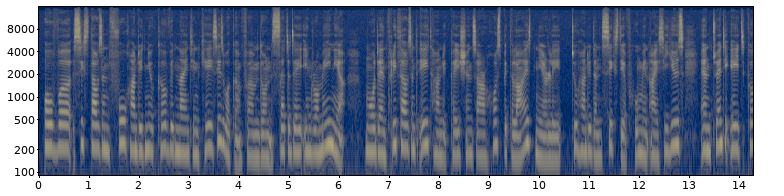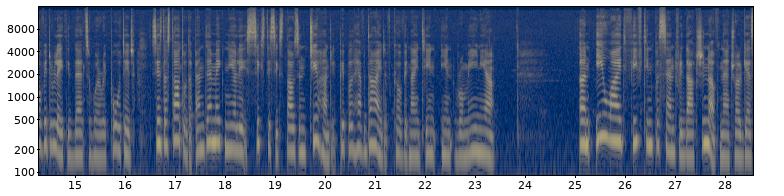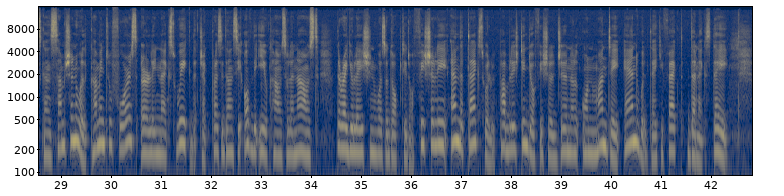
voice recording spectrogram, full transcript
Over 6,400 new COVID 19 cases were confirmed on Saturday in Romania. More than 3,800 patients are hospitalized, nearly 260 of whom in ICUs, and 28 COVID related deaths were reported. Since the start of the pandemic, nearly 66,200 people have died of COVID 19 in Romania. An EU-wide 15% reduction of natural gas consumption will come into force early next week, the Czech presidency of the EU Council announced. The regulation was adopted officially and the text will be published in the official journal on Monday and will take effect the next day.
